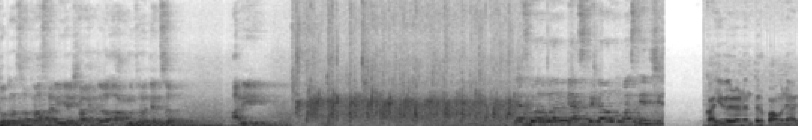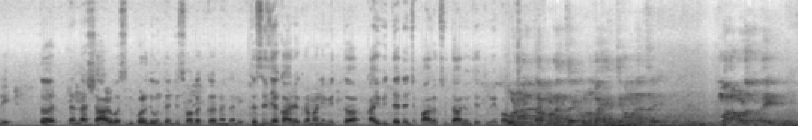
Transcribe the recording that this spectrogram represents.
दोन हजार सतरा साली या शाळेत आगमन झालं त्यांचं. आणि त्याचबरोबर व्यासपीठावर उपस्थित काही वेळानंतर पाहुणे आले. तर त्यांना शाळ व श्रीफळ देऊन त्यांचे स्वागत करण्यात आले. तसेच या कार्यक्रमानिमित्त काही विद्यार्थ्यांचे पालक सुद्धा आले होते. तुम्ही पाहू शकता. मनाचा आहे कोण बाहेरच्या मनाचा आहे? मला ओळखता येईल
